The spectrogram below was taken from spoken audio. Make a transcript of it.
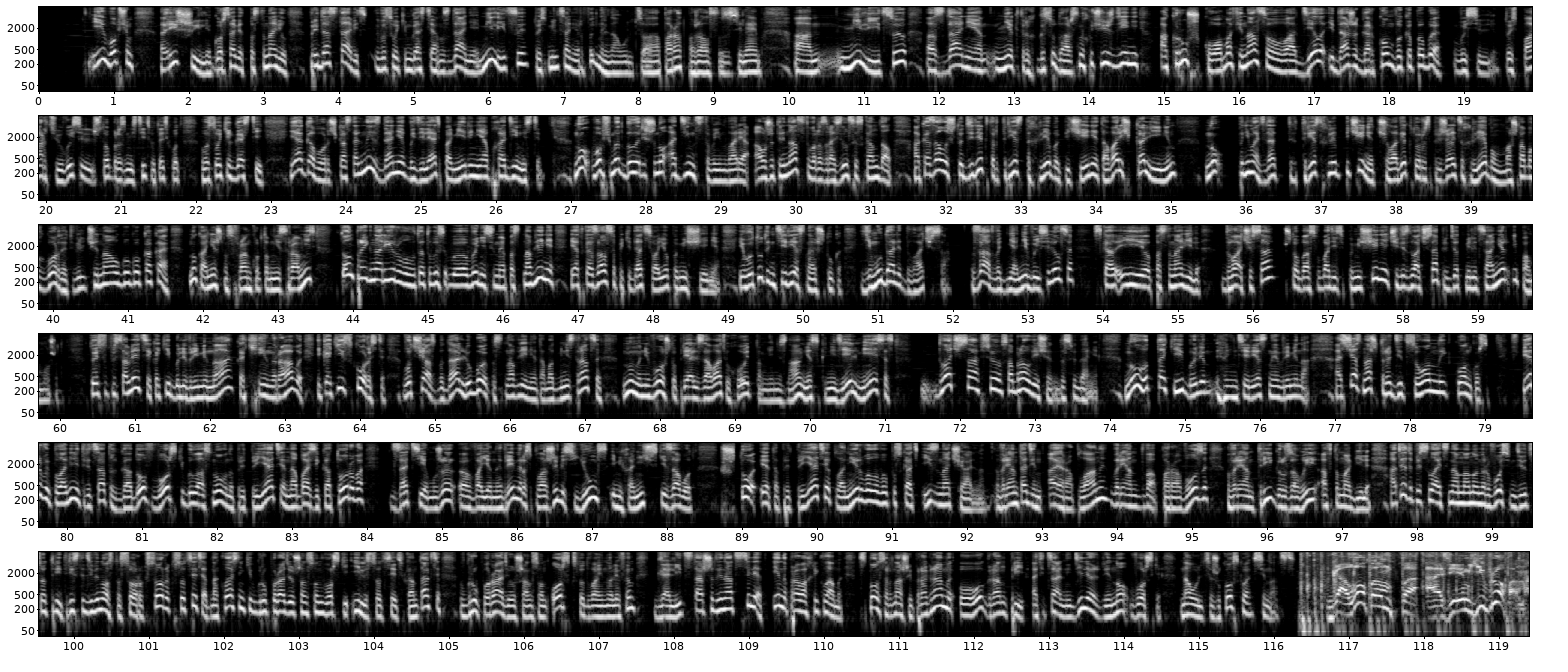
И, в общем, решили, горсовет постановил предоставить высоким гостям здание милиции, то есть милиционеров выгнали на улицу, а аппарат, пожалуйста, заселяем, а, милицию, здание некоторых государственных учреждений, окружкома, финансового отдела и даже горком ВКПБ выселили. То есть партию выселили, чтобы разместить вот этих вот высоких гостей. И оговорочка, остальные здания выделять по мере необходимости. Ну, в общем, это было решено 11 января, а уже 13 разразился скандал. Оказалось, что директор треста хлеба печенья, товарищ Калинин, ну, понимаете, да, трест хлеб печенья, это человек, кто распоряжается хлебом в масштабах города, это величина ого-го какая. Ну, конечно, с Франкфуртом не сравнить, то он проигнорировал вот это э, вынесенное постановление и отказался покидать свое помещение. И вот тут интересная штука. Ему дали два часа. За два дня не выселился и постановили два часа, чтобы освободить помещение. Через два часа придет милиционер и поможет. То есть, вы представляете, какие были времена, какие нравы и какие скорости. Вот сейчас бы, да, любое постановление там администрации, ну, на него, чтобы реализовать, уходит там, я не знаю, несколько недель, месяц. Два часа, все, собрал вещи, до свидания. Ну, вот такие были интересные времена. А сейчас наш традиционный конкурс. В первой половине 30-х годов в Орске было основано предприятие, на базе которого затем уже э, в военное время расположились ЮМС и механический завод. Что это предприятие планировало выпускать изначально? Вариант 1 – аэропланы, вариант 2 – паровозы, вариант 3 – грузовые автомобили. Ответы присылайте нам на номер 8 903 390 40 40 в соцсети «Одноклассники» в группу «Радио Шансон Ворске» или в соцсети ВКонтакте в группу «Радио Шансон Орск» 102.0 FM эм для лиц старше 12 лет. И на правах рекламы. Спонсор нашей программы ООО «Гран-при», официальный дилер «Рено» в Орске на улице Жуковского, 17. Галопом по Азиям Европам!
